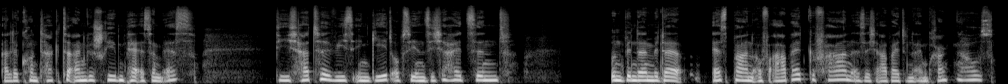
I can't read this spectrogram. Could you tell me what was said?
alle Kontakte angeschrieben per SMS, die ich hatte, wie es ihnen geht, ob sie in Sicherheit sind und bin dann mit der S-Bahn auf Arbeit gefahren. Also ich arbeite in einem Krankenhaus.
